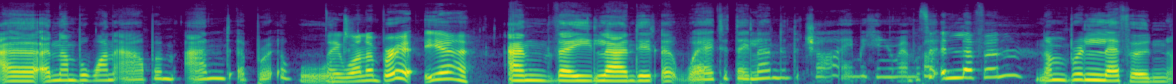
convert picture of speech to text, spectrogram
uh, a number one album, and a Brit Award. They won a Brit. Yeah. and they landed at where did they land in the chart? Amy, can you remember? Was it eleven? Number eleven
